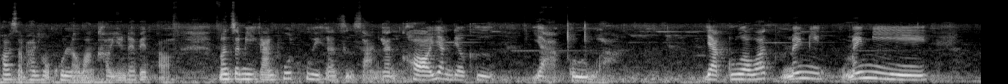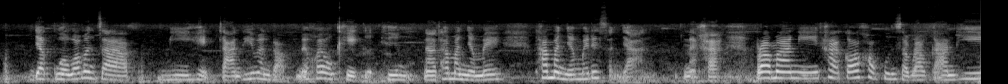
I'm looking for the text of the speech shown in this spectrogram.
ความสัมพันธ์ของคุณระหว่างเขายังได้ไปต่อ มันจะมีการพูดคุยกันสื่อสารกัน ขออย่างเดียวคือ อย่ากลัว อย่ากลัวว่าไม่มีไม่มี อย่ากลัวว่ามันจะมีเหตุการณ์ที่มันแบบไม่ค่อยโอเคเกิดขึ้นนะถ้ามันยังไม่ถ้ามันยังไม่ได้สัญญาณนะคะ ประมาณนี้ค่ะก็ขอบคุณสำหรับการที่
